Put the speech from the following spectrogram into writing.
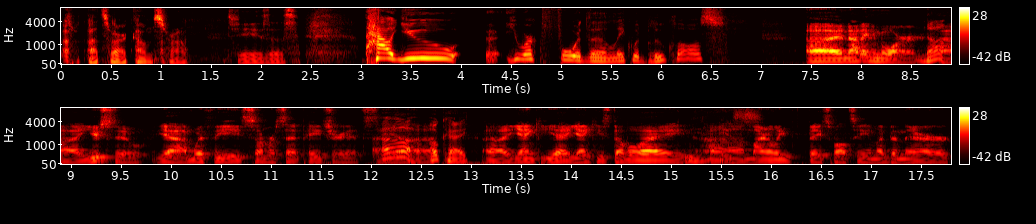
that's, that's where it comes from. Jesus. How you you work for the Lakewood Blue Claws? Uh, not anymore. No, uh, used to. Yeah, I'm with the Somerset Patriots. The, oh, uh, okay. Uh, Yankee, yeah, Yankees Double A uh, nice. minor league baseball team. I've been there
